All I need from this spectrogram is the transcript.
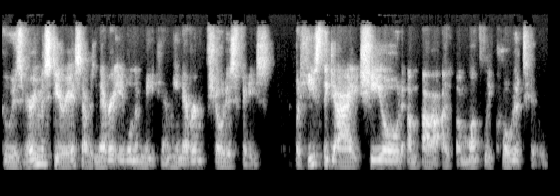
who is very mysterious. I was never able to meet him. He never showed his face, but he's the guy she owed a, a, a monthly quota to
